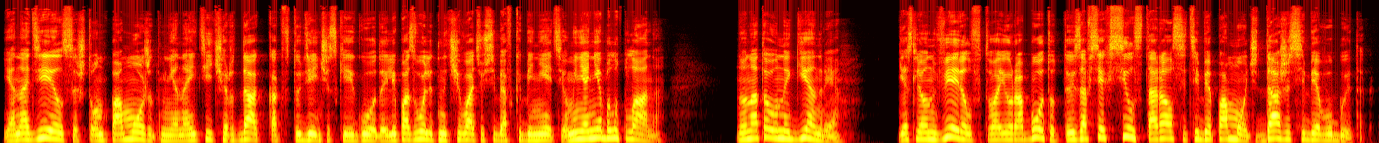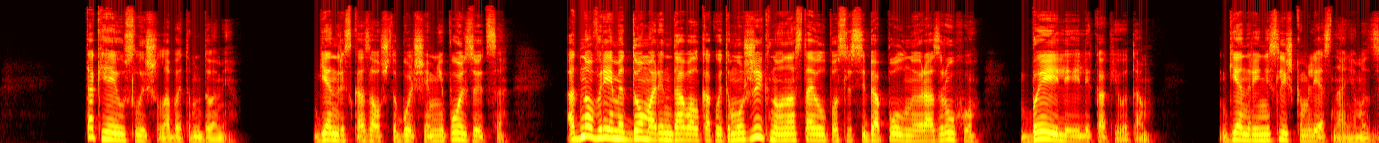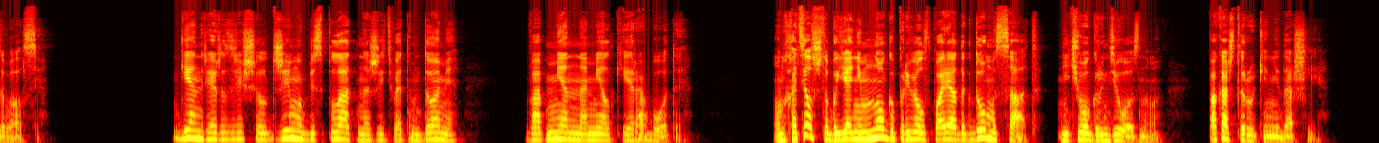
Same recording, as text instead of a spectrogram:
Я надеялся, что он поможет мне найти чердак, как в студенческие годы, или позволит ночевать у себя в кабинете. У меня не было плана. Но на то он и Генри. Если он верил в твою работу, то изо всех сил старался тебе помочь, даже себе в убыток. Так я и услышал об этом доме. Генри сказал, что больше им не пользуется, Одно время дом арендовал какой-то мужик, но он оставил после себя полную разруху. Бейли или как его там. Генри не слишком лестно о нем отзывался. Генри разрешил Джиму бесплатно жить в этом доме в обмен на мелкие работы. Он хотел, чтобы я немного привел в порядок дом и сад. Ничего грандиозного. Пока что руки не дошли.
